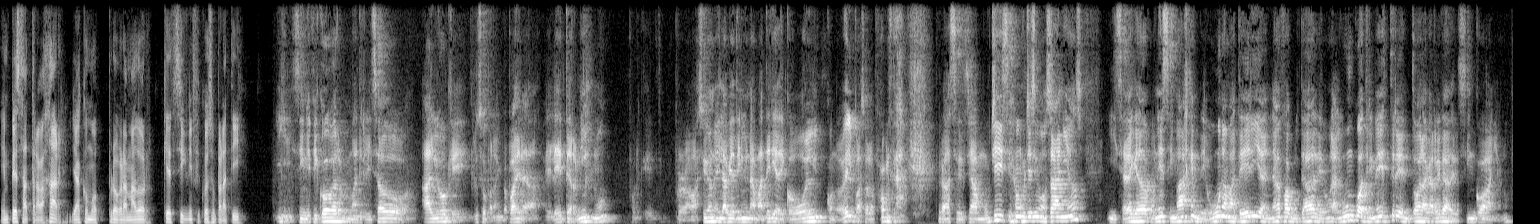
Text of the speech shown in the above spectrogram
empiezas a trabajar ya como programador, ¿qué significó eso para ti? Y significó haber materializado algo que incluso para mi papá era el éter mismo, porque programación, él había tenido una materia de COBOL cuando él pasó a la facultad, pero hace ya muchísimos, muchísimos años, y se había quedado con esa imagen de una materia en la facultad de algún cuatrimestre en toda la carrera de cinco años.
